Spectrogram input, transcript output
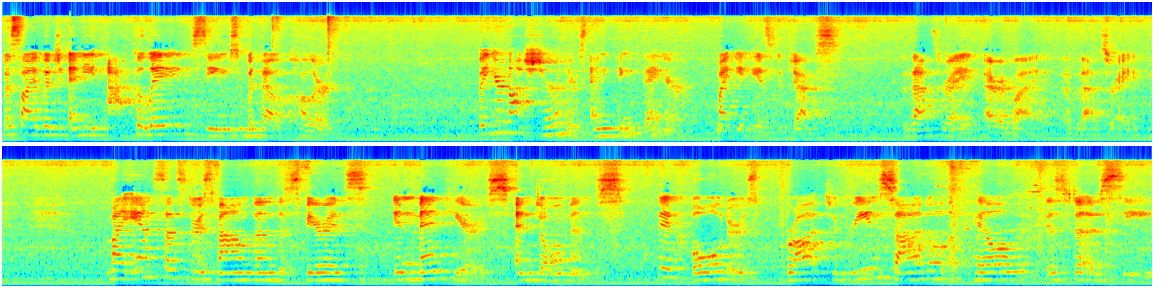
beside which any accolade seems without color. But you're not sure there's anything there, my atheist objects. That's right, I reply, that's right. My ancestors found them, the spirits, in menhirs and dolmens, thick boulders brought to green saddle of hill with vista of sea.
